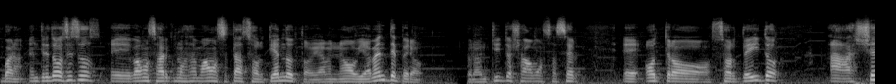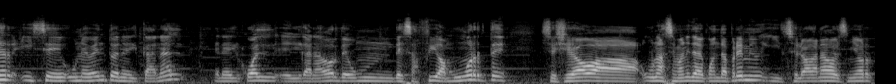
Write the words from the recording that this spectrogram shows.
Bueno, entre todos esos eh, vamos a ver cómo vamos a estar sorteando. Todavía no, obviamente, pero prontito ya vamos a hacer otro sorteito. Ayer hice un evento en el canal en el cual el ganador de un desafío a muerte se llevaba una semanita de cuenta premium y se lo ha ganado el señor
